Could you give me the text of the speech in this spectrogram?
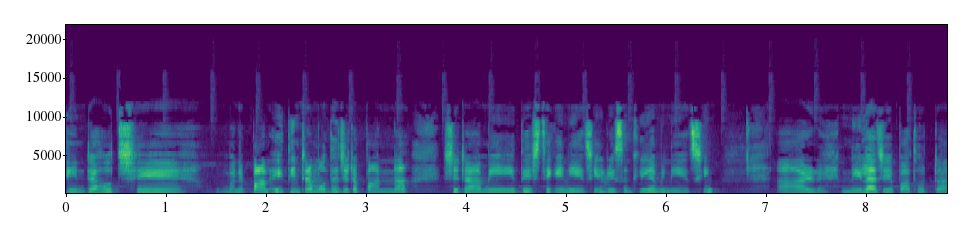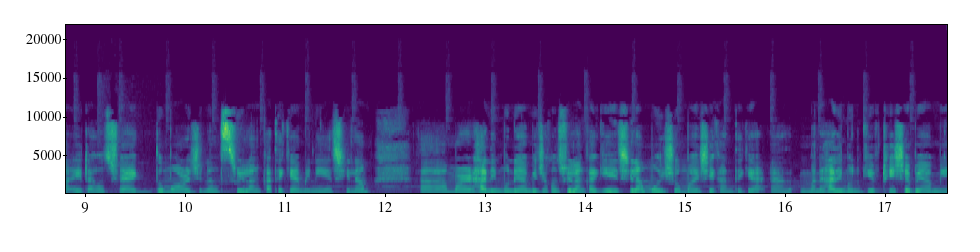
তিনটা হচ্ছে মানে এই তিনটার মধ্যে যেটা পান্না, সেটা আমি দেশ থেকেই নিয়েছি রিসেন্টলি আমি নিয়েছি। আর নীলা যে পাথরটা, এটা হচ্ছে একদম অরিজিনাল শ্রীলঙ্কা থেকে আমি নিয়েছিলাম। আমার হানিমুনে আমি যখন শ্রীলঙ্কা গিয়েছিলাম, ওই সময় সেখান থেকে মানে হানিমুন গিফট হিসেবে আমি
